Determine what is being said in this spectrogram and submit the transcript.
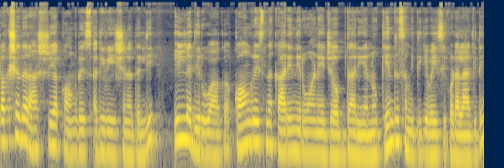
ಪಕ್ಷದ ರಾಷ್ಟ್ರೀಯ ಕಾಂಗ್ರೆಸ್ ಅಧಿವೇಶನದಲ್ಲಿ ಇಲ್ಲದಿರುವಾಗ ಕಾಂಗ್ರೆಸ್ನ ಕಾರ್ಯನಿರ್ವಹಣೆಯ ಜವಾಬ್ದಾರಿಯನ್ನು ಕೇಂದ್ರ ಸಮಿತಿಗೆ ವಹಿಸಿಕೊಡಲಾಗಿದೆ.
